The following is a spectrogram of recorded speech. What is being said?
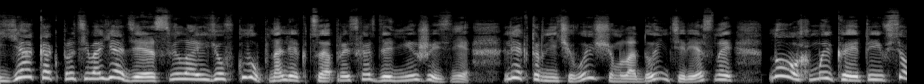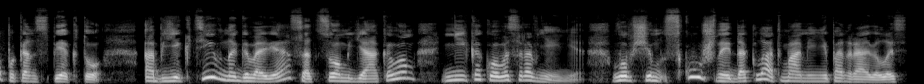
Я, как противоядие, свела ее в клуб на лекцию о происхождении жизни. Лектор ничего еще молодой, интересный, но хмыкает и все по конспекту. Объективно говоря, с отцом Яковом никакого сравнения. В общем, скучный доклад маме не понравилось.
